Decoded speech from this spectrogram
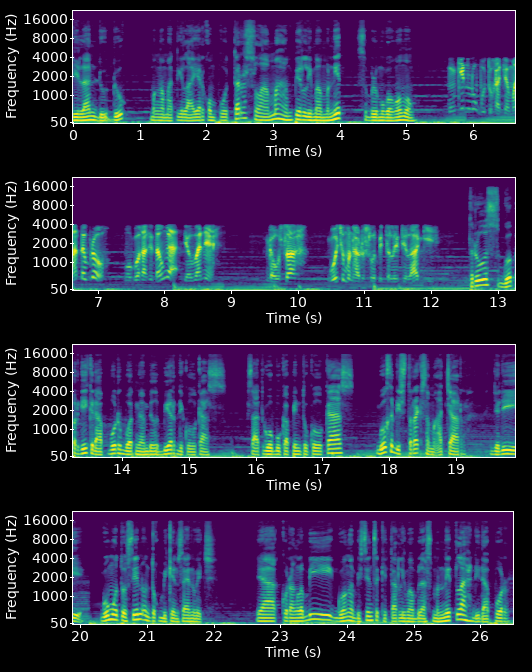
Dilan duduk mengamati layar komputer selama hampir 5 menit sebelum gue ngomong. Mungkin lu butuh kacamata bro Mau gua kasih tahu nggak jawabannya? Nggak usah Gue cuma harus lebih teliti lagi Terus gue pergi ke dapur buat ngambil bir di kulkas. Saat gue buka pintu kulkas, gue ke distract sama acar. Jadi gue mutusin untuk bikin sandwich. Ya kurang lebih gue ngabisin sekitar 15 menit lah di dapur.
